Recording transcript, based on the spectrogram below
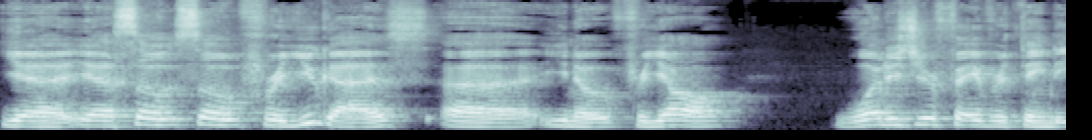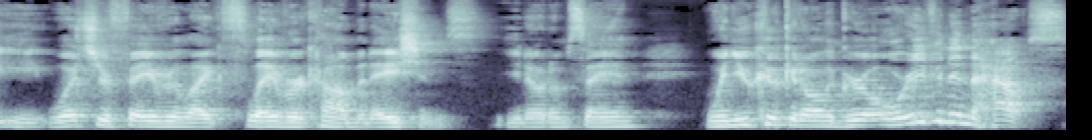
Yeah, yeah. So, so for you guys, uh, you know, for y'all, what is your favorite thing to eat? What's your favorite like flavor combinations? You know what I'm saying? When you cook it on the grill or even in the house,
